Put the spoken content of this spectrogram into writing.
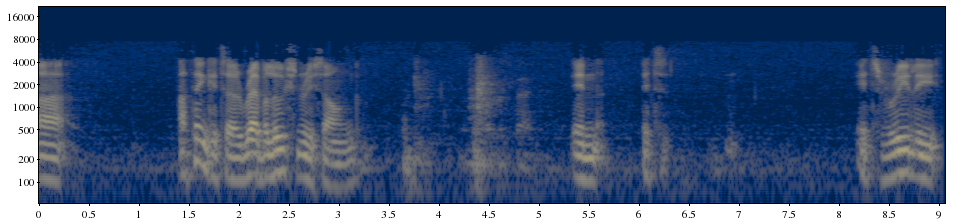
uh, I think it's a revolutionary song. In it's it's really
